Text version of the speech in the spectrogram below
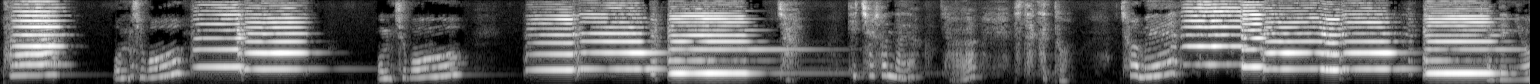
파, 멈추고, 멈추고. 자, 키 차셨나요? 자, 스타카토. 처음에 잘 되면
